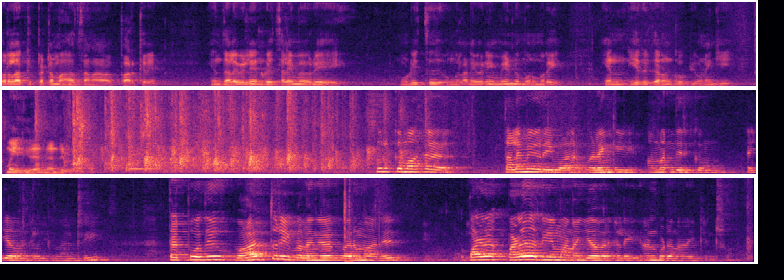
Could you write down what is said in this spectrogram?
வரலாற்று பெட்டமாகத்தான் நான் பார்க்கிறேன். இந்த அளவில் என்னுடைய தலைமை உரையை முடித்து உங்கள் அனைவரையும் மீண்டும் ஒரு முறை என் இரு கரம் கூப்பி வணங்கி மகிழ்கிறேன். நன்றி வணக்கம். சுருக்கமாக தலைமையுரை வ- வழங்கி அமர்ந்திருக்கும் ஐயா அவர்களுக்கு நன்றி. தற்போது வாழ்த்துரை வழங்க வருமாறு பழ பழ அதிகமான ஐயா அவர்களை அன்புடன் அழைக்கின்றோம்.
